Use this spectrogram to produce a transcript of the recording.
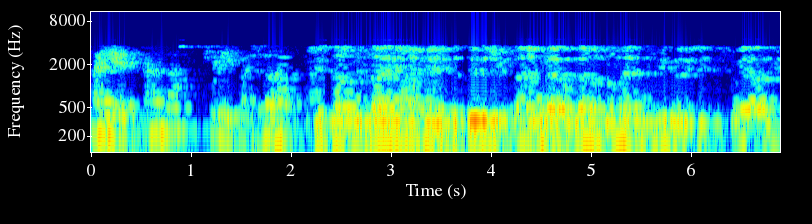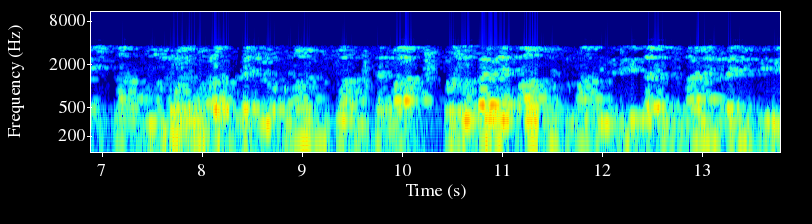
Хаєцька, Чуліка, 16. 16 далі рішення прийнято. Слідуюче питання порядку денного про внесення змін до рішення сільської ради від 16.08.23 року номер 752 про затвердження плану межі закладів загальної середньої освіти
